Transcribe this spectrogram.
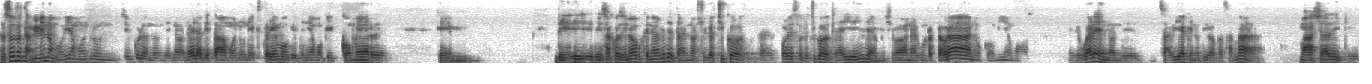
nosotros también nos movíamos dentro de un círculo en donde no, no era que estábamos en un extremo que teníamos que comer em, de, esas cosas, no, generalmente los chicos, por eso los chicos de ahí de India me llevaban a algún restaurante o comíamos en lugares en donde sabía que no te iba a pasar nada, más allá de que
